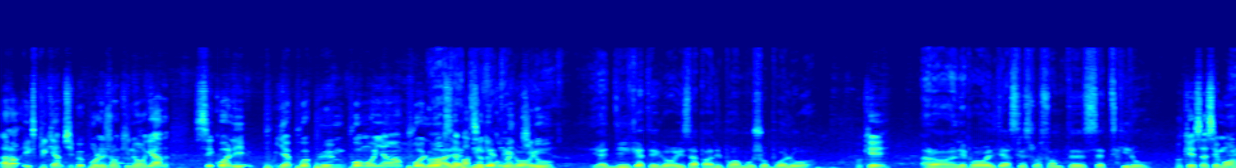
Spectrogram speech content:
Alors, expliquez un petit peu pour les gens qui nous regardent, c'est quoi les. Il y a poids plume, poids moyen, poids lourd, ah, c'est à partir de combien de kilos? Il y a 10 catégories, ça part du poids mouche au poids lourd. Ok. Alors, les poids welter, c'est 67 kilos. Ok, ça c'est moi.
